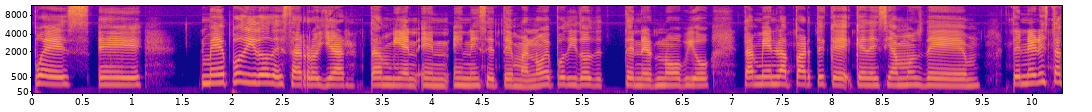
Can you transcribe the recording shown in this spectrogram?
pues, eh, me he podido desarrollar también en, en ese tema, ¿no? He podido tener novio, también la parte que, que decíamos de mm, tener esta,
